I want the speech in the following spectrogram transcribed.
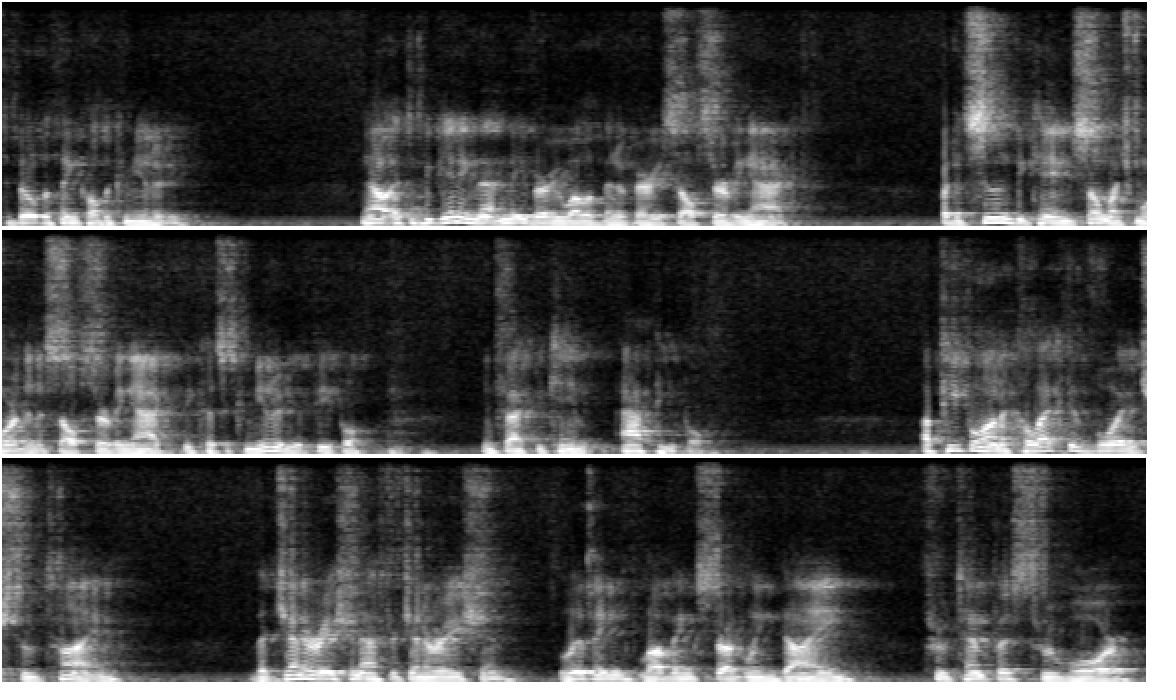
to build a thing called a community. Now, at the beginning, that may very well have been a very self serving act, but it soon became so much more than a self serving act because a community of people, in fact, became a people. A people on a collective voyage through time that generation after generation, living, loving, struggling, dying, through tempest, through war,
